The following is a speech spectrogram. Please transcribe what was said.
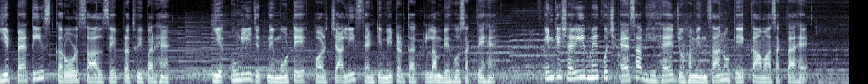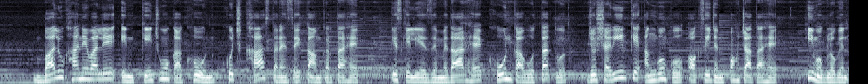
ये 35 करोड़ साल से पृथ्वी पर हैं। ये उंगली जितने मोटे और 40 सेंटीमीटर तक लंबे हो सकते हैं। इनके शरीर में कुछ ऐसा भी है जो हम इंसानों के काम आ सकता है। बालू खाने वाले इन केंचुओं का खून कुछ खास तरह से काम करता है। इसके लिए जिम्मेदार है खून का वो तत्व जो शरीर के अंगों को ऑक्सीजन पहुंचाता है, हीमोग्लोबिन।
